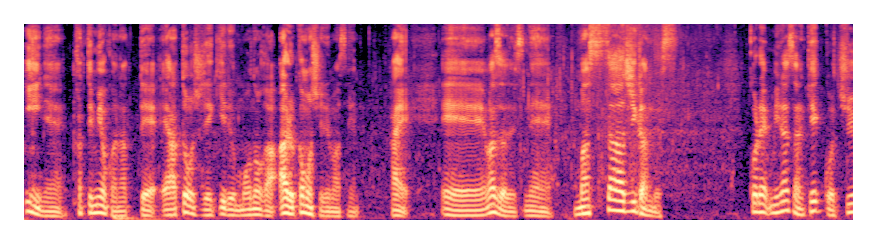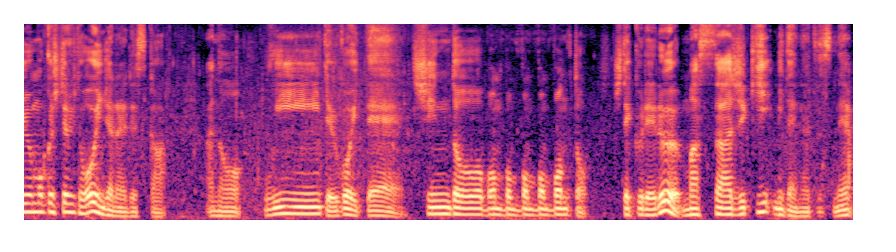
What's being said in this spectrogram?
いいね、買ってみようかなって、後押しできるものがあるかもしれません。はい。えー、まずはですね、マッサージガンです。これ皆さん結構注目してる人多いんじゃないですか。あの、ウィーンって動いて、振動をボンボンボンボンボンとしてくれるマッサージ機みたいなやつですね。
